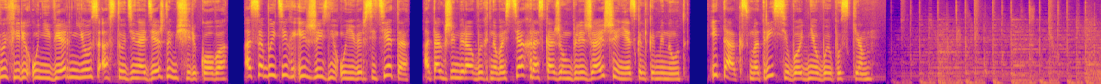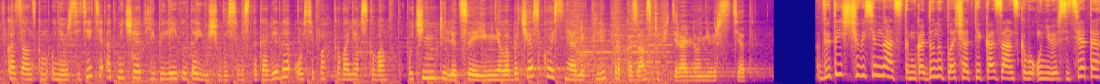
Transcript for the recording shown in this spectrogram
В эфире «Универ News», а в студии Надежда Мещерякова. О событиях из жизни университета, а также мировых новостях расскажем в ближайшие несколько минут. Итак, смотри сегодня в выпуске. В Казанском университете отмечают юбилей выдающегося востоковеда Осипа Ковалевского. Ученики лицея имени Лобачевского сняли клип про Казанский федеральный университет. В 2018 году на площадке Казанского университета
